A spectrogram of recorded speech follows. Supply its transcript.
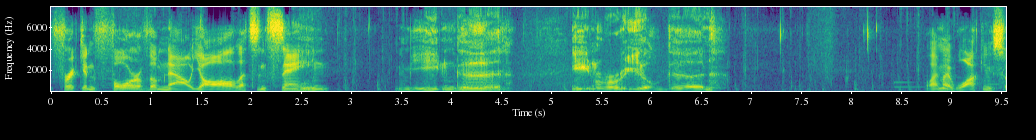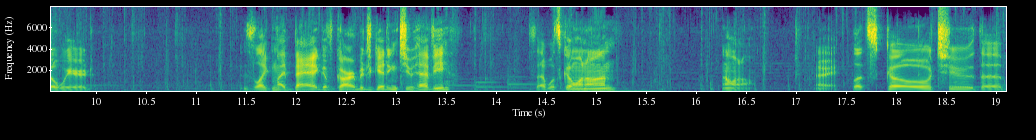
freaking four of them now, y'all. That's insane. And be eating good. Eating real good. Why am I walking so weird? Is like my bag of garbage getting too heavy? Is that what's going on? I don't know. Alright, let's go to the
